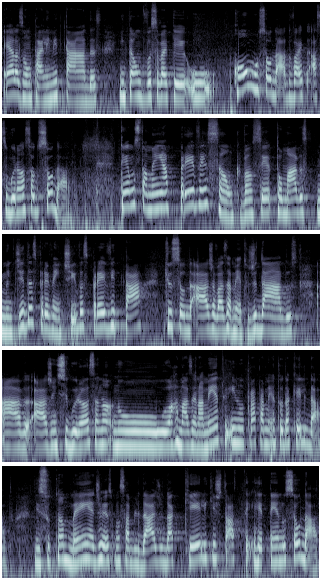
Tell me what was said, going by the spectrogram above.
elas vão estar limitadas. Então você vai ter o como o seu dado vai a segurança do seu dado. Temos também a prevenção, que vão ser tomadas medidas preventivas para evitar que o seu, haja vazamento de dados, haja insegurança no, no armazenamento e no tratamento daquele dado. Isso também é de responsabilidade daquele que está retendo o seu dado.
